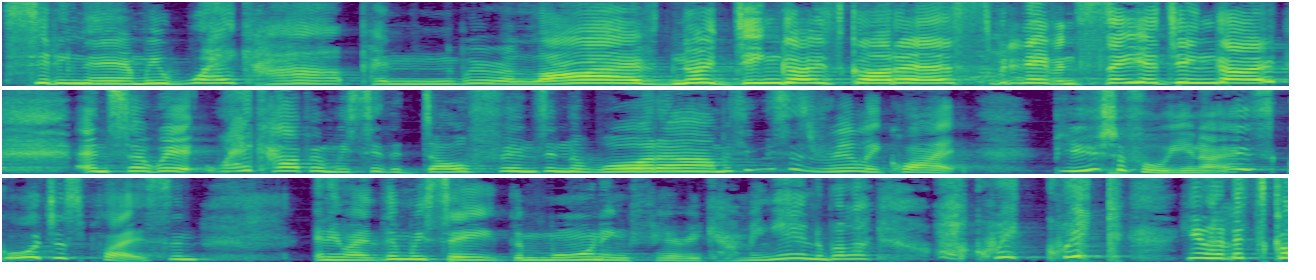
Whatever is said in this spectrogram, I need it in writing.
sitting there and we wake up and we're alive. No dingoes got us. We didn't even see a dingo. And so we wake up and we see the dolphins in the water. And we think this is really quite beautiful, you know, it's a gorgeous place. And Anyway, then we see the morning ferry coming in and we're like, oh, quick, quick, you know, let's go,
